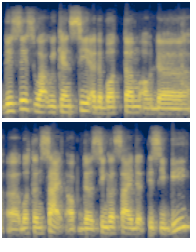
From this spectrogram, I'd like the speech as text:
this is what we can see at the bottom of the uh, bottom side of the single sided PCB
